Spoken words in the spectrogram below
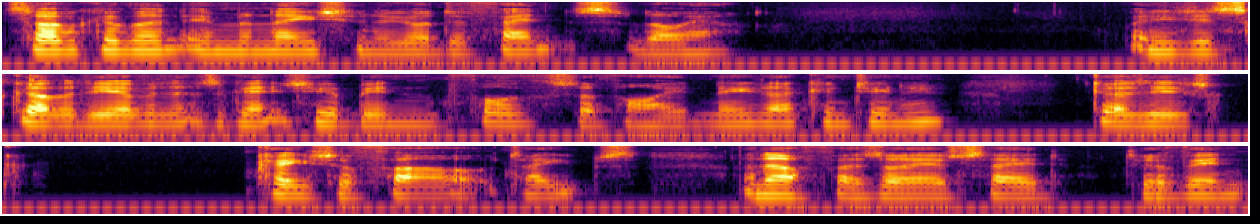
Subsequent emanation of your defense lawyer. When he discovered the evidence against you had been falsified. Need I continue? Because his case of file tapes Enough, as I have said, to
